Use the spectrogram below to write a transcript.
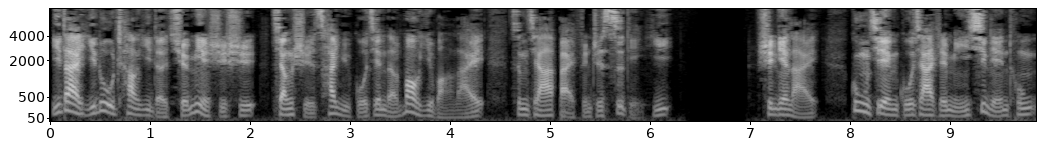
一带一路倡议的全面实施将使参与国间的贸易往来增加百分之四点一。十年来，共建国家人民新联通。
